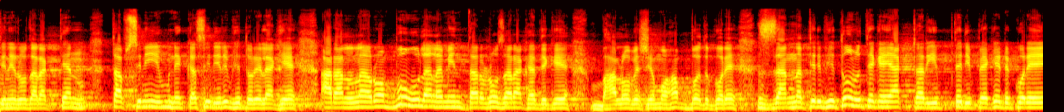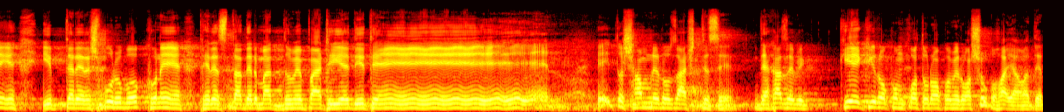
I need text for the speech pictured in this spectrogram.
তিনি রোজা রাখতেন। তাফসিনি ইবনে কাসিরের ভিতরে লেখে, আর আল্লাহ রব্বুল আলমিন তার রোজা রাখা থেকে ভালোবেসে মহাব্বত করে জান্নাতের ভিতর থেকে একটার ইফতারি প্যাকেট করে ইফতারের পূর্বক্ষণে ফেরেস্তাদের মাধ্যমে পাঠিয়ে দিতেন। এই তো সামনে রোজ আসতেছে, দেখা যাবে কে কী রকম, কত রকমের অসুখ হয় আমাদের।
